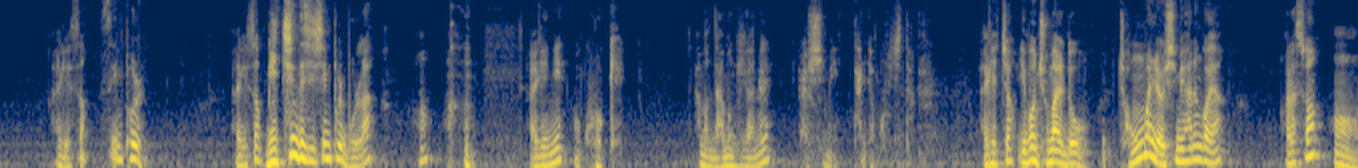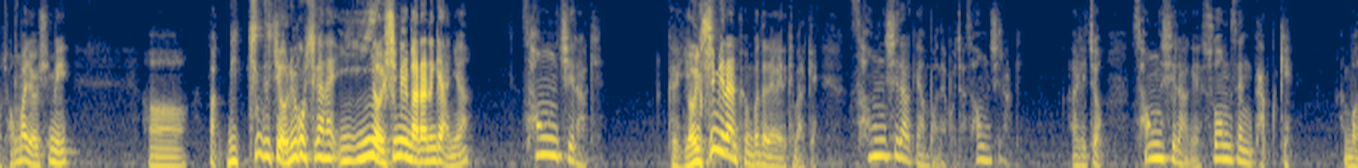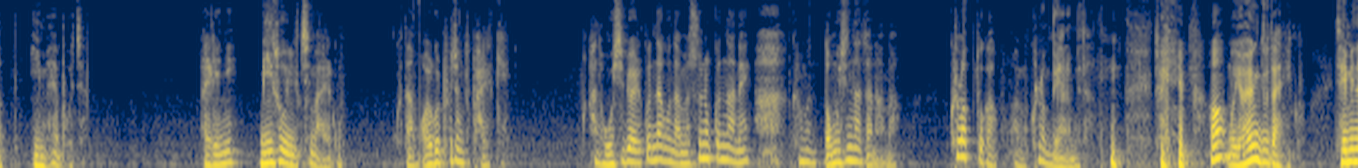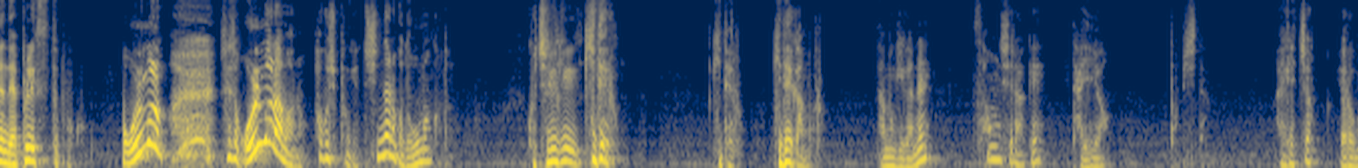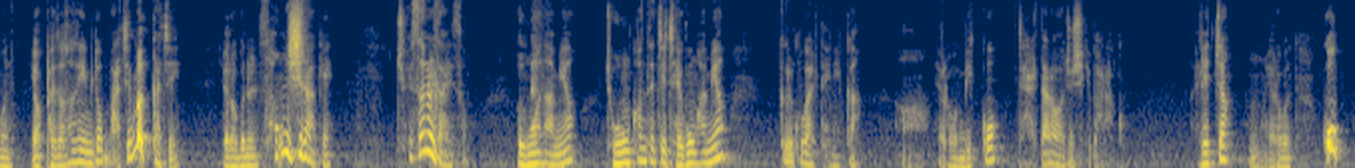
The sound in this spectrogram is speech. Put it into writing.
알겠어? 심플. 알겠어? 미친 듯이 심플 몰라? 어? 알겠니? 어, 그렇게 한번 남은 기간을 열심히 달려봅시다. 알겠죠? 이번 주말도 정말 열심히 하는 거야. 알았어? 어, 정말 열심히. 어, 막 미친 듯이 17시간 해. 이, 이 열심히 말하는 게 아니야. 성실하게. 그래, 열심히라는 표현보다 내가 이렇게 말할게. 성실하게 한번 해보자. 성실하게. 알겠죠? 성실하게, 수험생답게 한번 임해보자. 알겠니? 미소 잃지 말고. 그 다음 얼굴 표정도 밝게. 한 50여일 끝나고 나면 수능 끝나네. 헉, 그러면 너무 신나잖아, 막. 클럽도 가고. 아, 뭐 클럽 미안합니다. 저기, 어? 뭐 여행도 다니고. 재밌는 넷플릭스도 보고. 뭐 얼마나, 세상 얼마나 많아. 하고 싶은 게. 신나는 거 너무 많거든. 그 즐길 기대로. 기대로. 기대감으로. 남은 기간을 성실하게 달려 봅시다. 알겠죠? 여러분, 옆에서 선생님도 마지막까지 여러분을 성실하게 최선을 다해서 응원하며 좋은 컨텐츠 제공하며 끌고 갈 테니까 어, 여러분 믿고 잘 따라와 주시기 바라고 알겠죠? 음, 여러분 꼭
